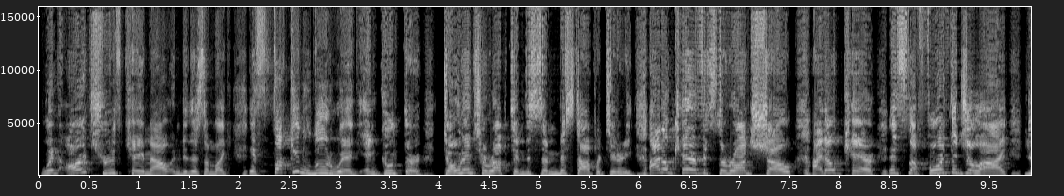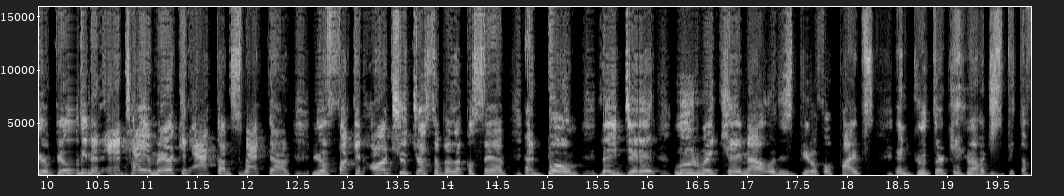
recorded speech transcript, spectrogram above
When R-Truth came out and did this, I'm like, if fucking Ludwig and Gunther don't interrupt him, this is a missed opportunity. I don't care if it's the wrong show. I don't care. It's the 4th of July. You're building an anti-American act on SmackDown. You have fucking R-Truth dressed up as Uncle Sam, and boom, they did it. Ludwig came out with his beautiful pipes, and Gunther came out just beat the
